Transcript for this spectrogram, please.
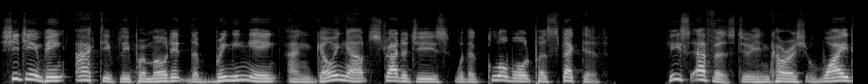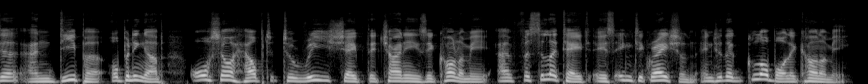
Xi Jinping actively promoted the bringing in and going out strategies with a global perspective. His efforts to encourage wider and deeper opening up also helped to reshape the Chinese economy and facilitate its integration into the global economy.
